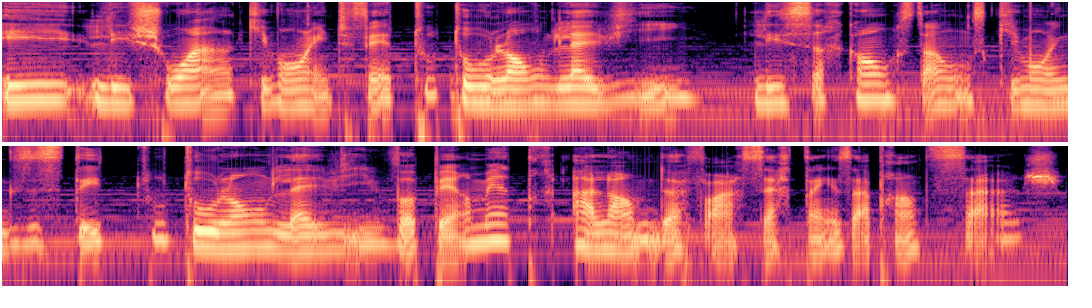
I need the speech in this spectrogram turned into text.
et les choix qui vont être faits tout au long de la vie, les circonstances qui vont exister tout au long de la vie va permettre à l'homme de faire certains apprentissages.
